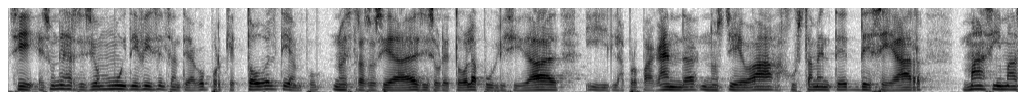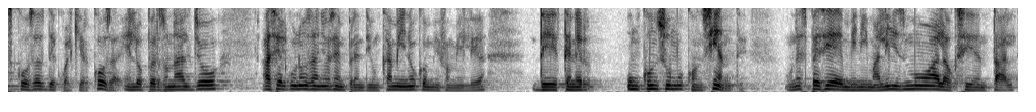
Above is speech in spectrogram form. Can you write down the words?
Sí, es un ejercicio muy difícil, Santiago, porque todo el tiempo nuestras sociedades y sobre todo la publicidad y la propaganda nos lleva a justamente desear más y más cosas de cualquier cosa. En lo personal, yo hace algunos años emprendí un camino con mi familia de tener un consumo consciente, una especie de minimalismo a la occidental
